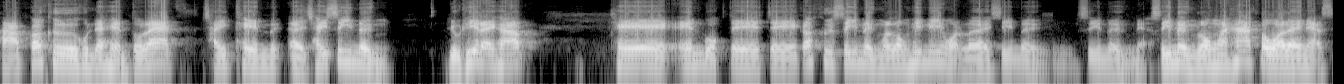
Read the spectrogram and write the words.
ครับ ก็คือคุณจะเห็นตัวแรกใช้ k เออใช้ c หนึ่งอยู่ที่อะไรครับ k n บวก j j ก็คือ c หนึ่งมาลงที่นี่หมดเลย c หนึ่ง c หนึ่งเนี่ย c หนึ่งลงมาห้าตัวเลยเนี่ย c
